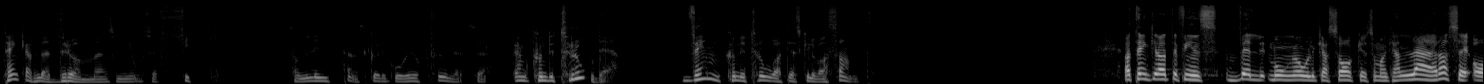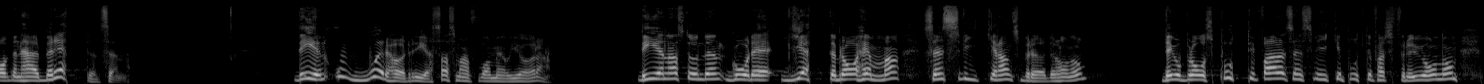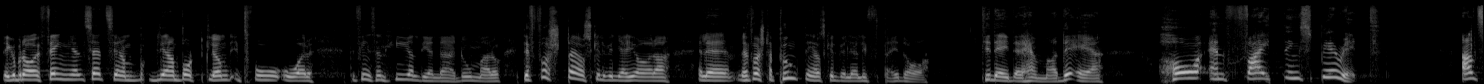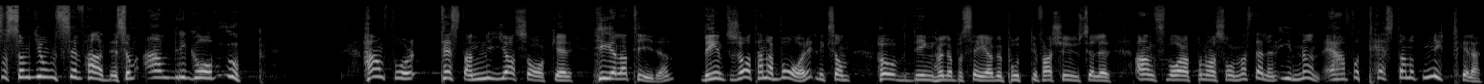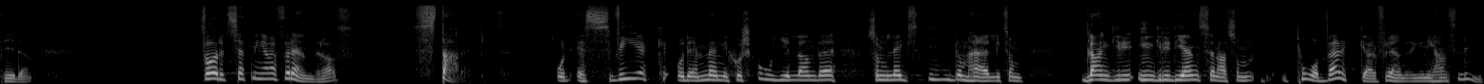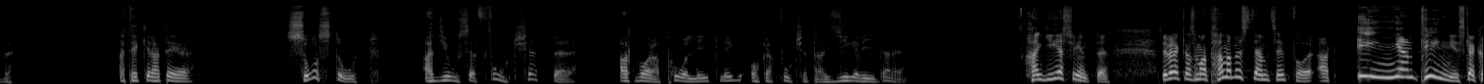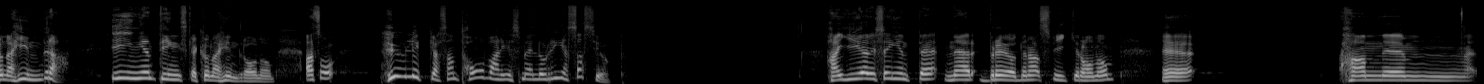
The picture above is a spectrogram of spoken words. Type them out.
Tänk att den där drömmen som Josef fick som liten skulle gå i uppfyllelse. Vem kunde tro det? Vem kunde tro att det skulle vara sant? Jag tänker att det finns väldigt många olika saker som man kan lära sig av den här berättelsen. Det är en oerhörd resa som han får vara med och göra. Den ena stunden går det jättebra hemma, sen sviker hans bröder honom. Det går bra hos Puttifar, sen sviker Puttifars fru honom. Det går bra i fängelset, sen blir han bortglömd i två år. Det finns en hel del lärdomar. Och det första jag skulle vilja göra, eller den första punkten jag skulle vilja lyfta idag till dig där hemma, det är ha en fighting spirit. Alltså som Josef hade, som aldrig gav upp. Han får testa nya saker hela tiden. Det är inte så att han har varit liksom hövding, höll jag på att säga, över Puttifars hus eller ansvarat på några sådana ställen innan. Han får testa något nytt hela tiden. Förutsättningarna förändras starkt. Och det är svek och det är människors ogillande som läggs i de här liksom, bland ingredienserna som påverkar förändringen i hans liv. Jag tänker att det är så stort att Josef fortsätter att vara pålitlig och att fortsätta ge vidare. Han ger sig inte. Det verkar som att han har bestämt sig för att ingenting ska kunna hindra. Ingenting ska kunna hindra honom. Alltså, hur lyckas han ta varje smäll och resa sig upp? Han ger sig inte när bröderna sviker honom. Eh, han, eh,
